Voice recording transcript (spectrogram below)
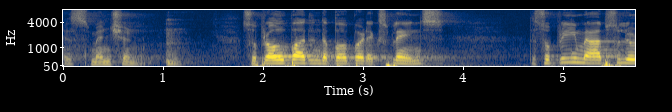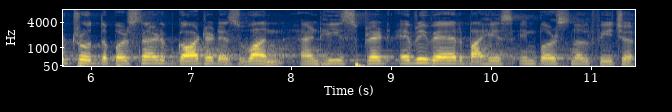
is mentioned. so, Prabhupada in the purport explains the Supreme Absolute Truth, the personality of Godhead, is one and He is spread everywhere by His impersonal feature.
